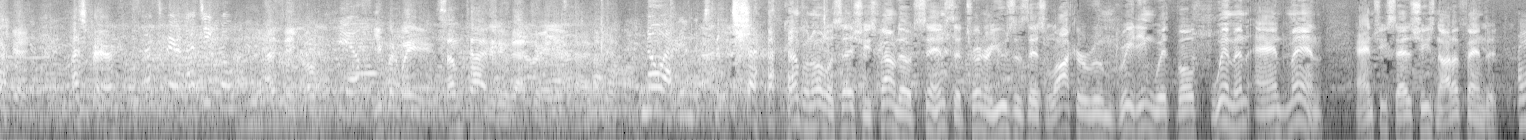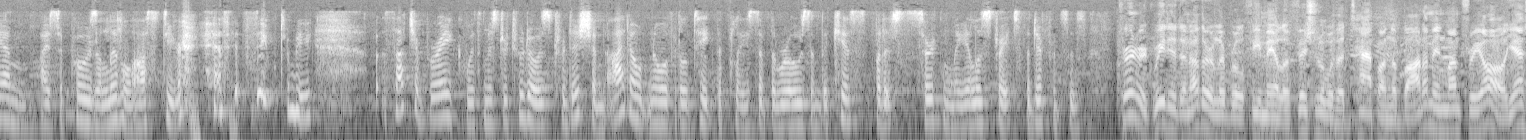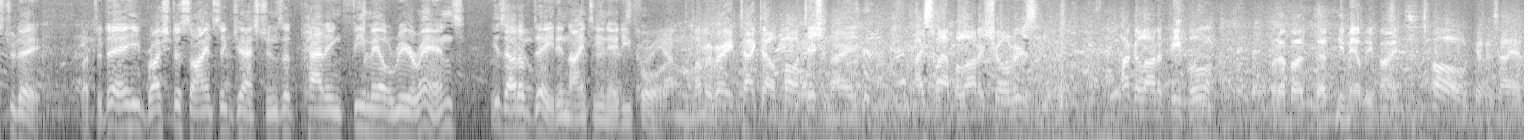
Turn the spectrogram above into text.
Okay, that's fair. That's fair. That's equal. That's equal. Yeah. You've been waiting some time to do that to me this time. No, I didn't expect. Campagnolo says she's found out since that Turner uses this locker room greeting with both women and men. And she says she's not offended. I am, I suppose, a little austere, and it seemed to me such a break with Mr. Trudeau's tradition. I don't know if it'll take the place of the rose and the kiss, but it certainly illustrates the differences. Turner greeted another Liberal female official with a tap on the bottom in Montreal yesterday. But today he brushed aside suggestions that patting female rear ends is out of date in 1984. I'm, I'm a very tactile politician. I, I slap a lot of shoulders, hug a lot of people. What about the female behind? Oh, goodness, I,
